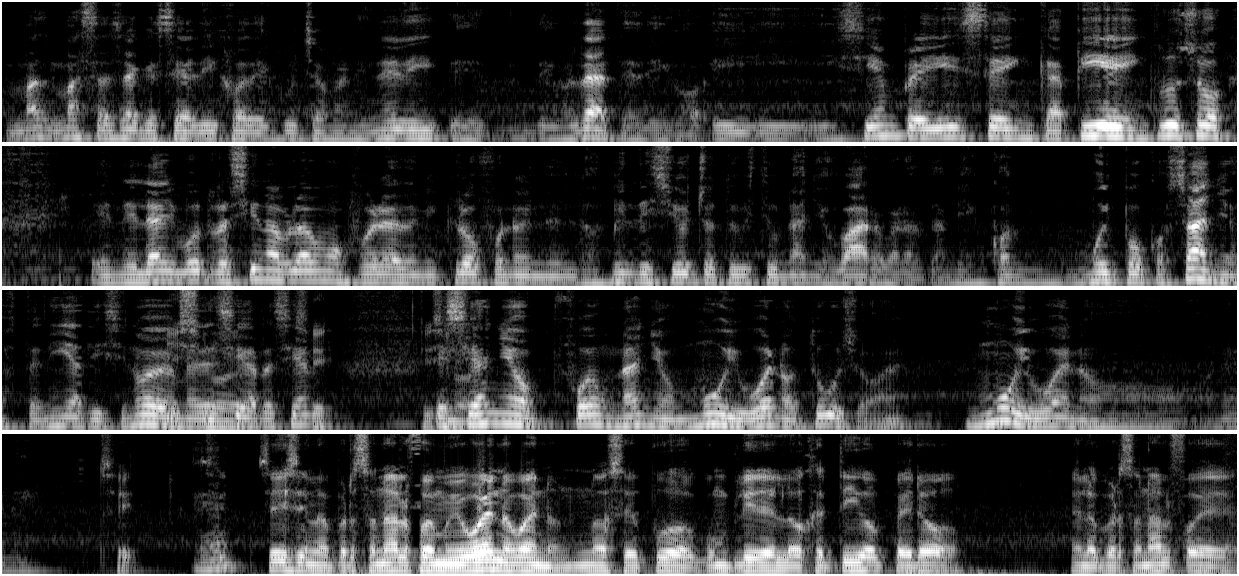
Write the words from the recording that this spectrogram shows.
más, más allá que sea el hijo de Cucha Marinelli, eh, de verdad te digo. Y, y- y siempre hice hincapié, incluso en el año, recién hablábamos fuera de micrófono, en el 2018 tuviste un año bárbaro también, con muy pocos años, tenías 19, me 19, decía recién. sí, Ese 19. año fue un año muy bueno tuyo, ¿eh? muy bueno, nene. Sí. ¿eh? Sí, sí, en lo personal fue muy bueno. Bueno, no se pudo cumplir el objetivo, pero en lo personal fue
